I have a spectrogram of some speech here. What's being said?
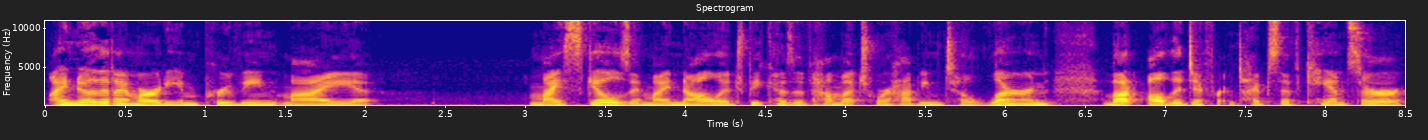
I know that I'm already improving my my skills and my knowledge because of how much we're having to learn about all the different types of cancer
